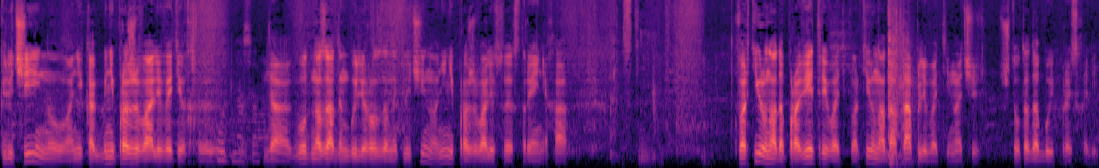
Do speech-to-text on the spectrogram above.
ключи, но они как бы не проживали в этих... Э, год назад. Да, год назад им были розданы ключи, но они не проживали в своих строениях. А квартиру надо проветривать, квартиру надо отапливать, иначе что тогда будет происходить.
